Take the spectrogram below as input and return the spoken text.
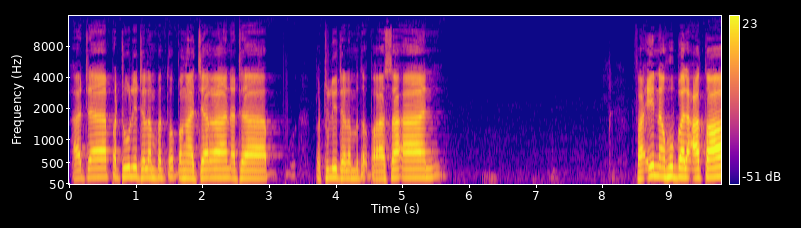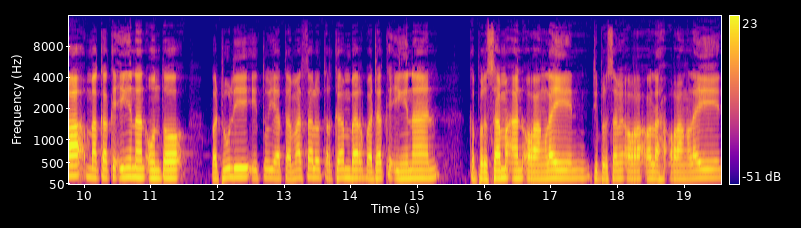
ada peduli dalam bentuk pengajaran, ada peduli dalam bentuk perasaan. Fa'innahu bal ata maka keinginan untuk peduli itu ya tamatsalu tergambar pada keinginan kebersamaan orang lain, dibersamai orang oleh orang lain,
